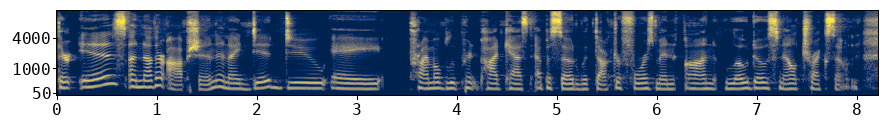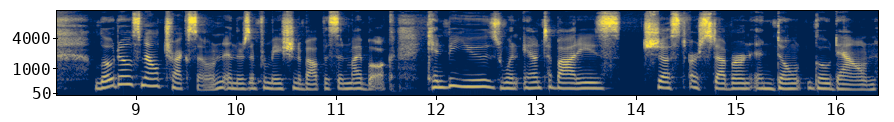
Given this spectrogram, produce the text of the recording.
there is another option, and I did do a Primal Blueprint podcast episode with Dr. Forsman on low dose naltrexone. Low dose naltrexone, and there's information about this in my book, can be used when antibodies just are stubborn and don't go down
